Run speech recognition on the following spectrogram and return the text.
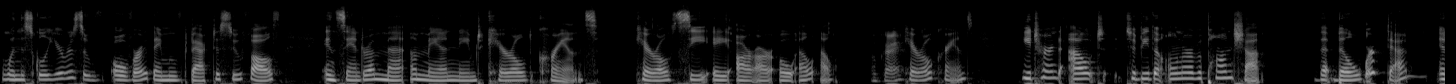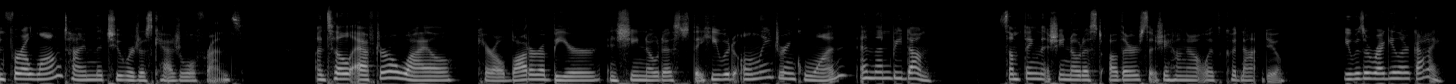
When the school year was over, they moved back to Sioux Falls and Sandra met a man named Carroll Kranz. Carroll, C A R R O L L. Okay. Carroll Kranz. He turned out to be the owner of a pawn shop that Bill worked at, and for a long time, the two were just casual friends. Until after a while, Carroll bought her a beer and she noticed that he would only drink one and then be done. Something that she noticed others that she hung out with could not do. He was a regular guy,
